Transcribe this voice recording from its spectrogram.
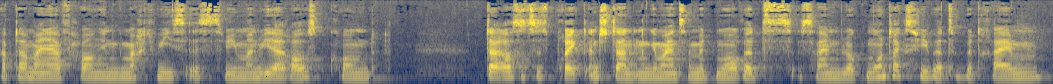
habe da meine Erfahrungen gemacht, wie es ist, wie man wieder rauskommt. Daraus ist das Projekt entstanden, gemeinsam mit Moritz seinen Blog Montagsfieber zu betreiben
